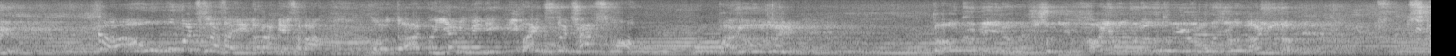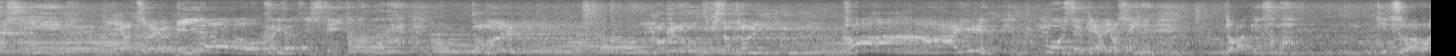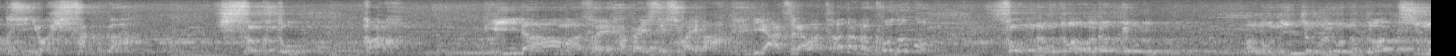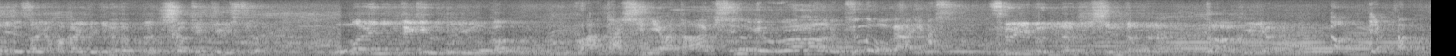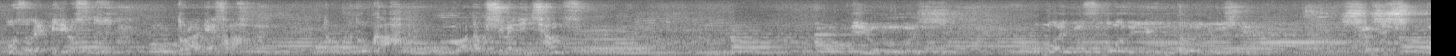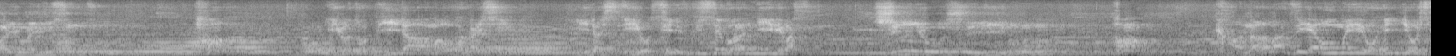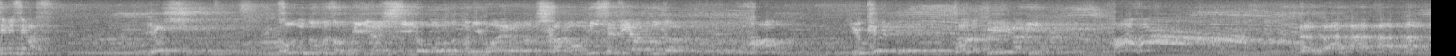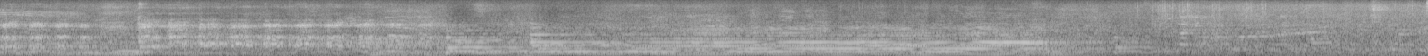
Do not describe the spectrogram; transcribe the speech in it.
ああおお待ちくださいドラゲン様。このダーク闇目に今一度チャンスを。バカ者め。ダークビーダの辞書に敗北などという実は私には秘策が。秘策と？はあ。ビーダーアーマーさえ破壊してしまえば奴らはただの子供。そんなことは分かっておる。あの忍者のようなダーク忍びでさえ破壊できなかった地下研究室だ。お前にできるというのか？私にはダーク忍びを上回る頭脳があります。随分な自信だなダークイヤあいやあ恐れ入りますドラゲン様。どうかどうか私めにチャンスを。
